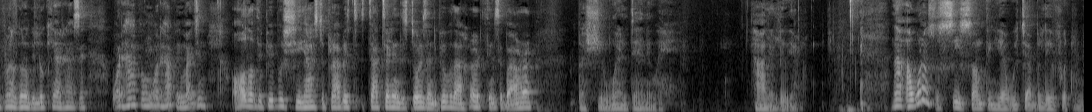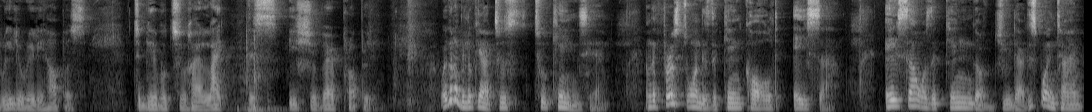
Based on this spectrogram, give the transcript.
People are going to be looking at her and say, What happened? What happened? Imagine all of the people she has to probably start telling the stories and the people that heard things about her. But she went anyway. Hallelujah. Now, I want us to see something here which I believe would really, really help us to be able to highlight this issue very properly. We're going to be looking at two, two kings here. And the first one is the king called Asa. Asa was the king of Judah. At this point in time,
